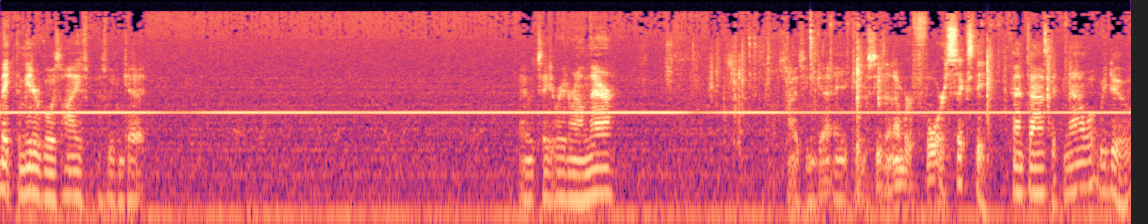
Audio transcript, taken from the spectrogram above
make the meter go as high as, as we can get it. I would say right around there. As high as you can get, and you can see the number 460. Fantastic. Now what we do,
